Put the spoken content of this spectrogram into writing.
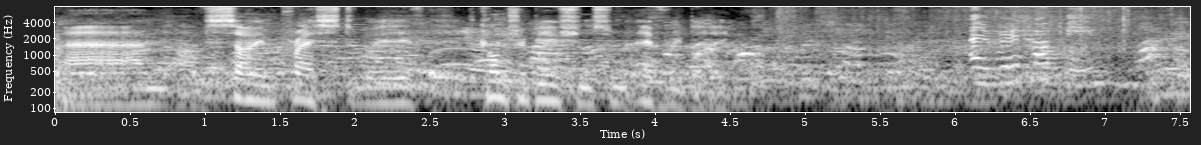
and I was so impressed with contributions from everybody. I'm very happy and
